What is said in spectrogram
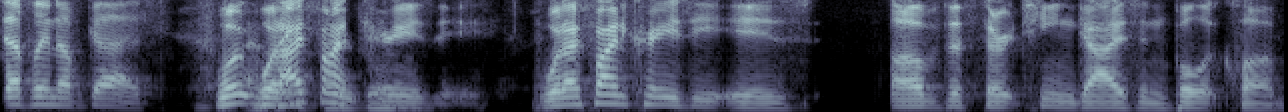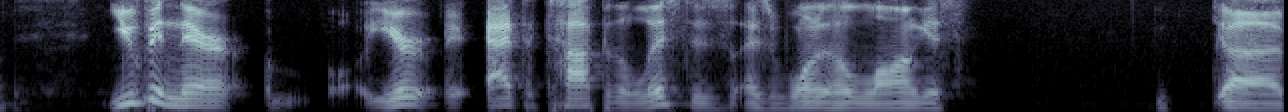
Definitely enough guys. What I what I find they're good. crazy, what I find crazy is of the 13 guys in Bullet Club, you've been there. You're at the top of the list as as one of the longest, uh,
